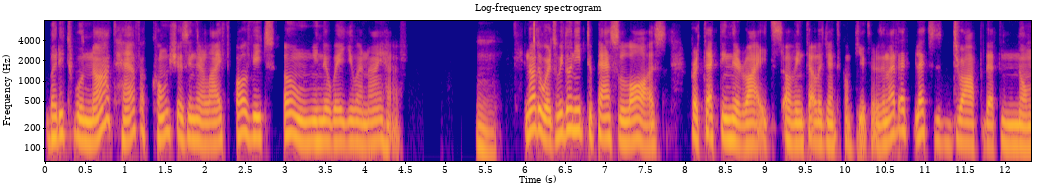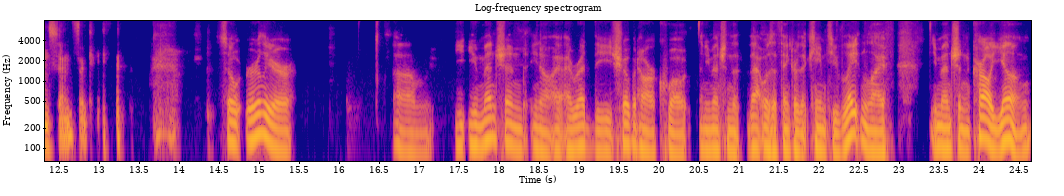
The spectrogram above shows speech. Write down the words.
but it will not have a conscious inner life of its own in the way you and I have. Hmm. In other words, we don't need to pass laws protecting the rights of intelligent computers. And let, let's drop that nonsense. Okay. so earlier, um, you, you, mentioned, you know, I, I read the Schopenhauer quote, and you mentioned that that was a thinker that came to you late in life. You mentioned Carl Jung,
